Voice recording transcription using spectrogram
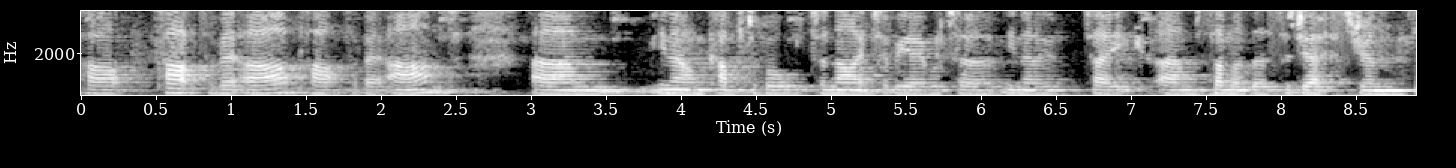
part, parts of it are, parts of it aren't. Um, you know, I'm comfortable tonight to be able to, you know, take um, some of the suggestions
